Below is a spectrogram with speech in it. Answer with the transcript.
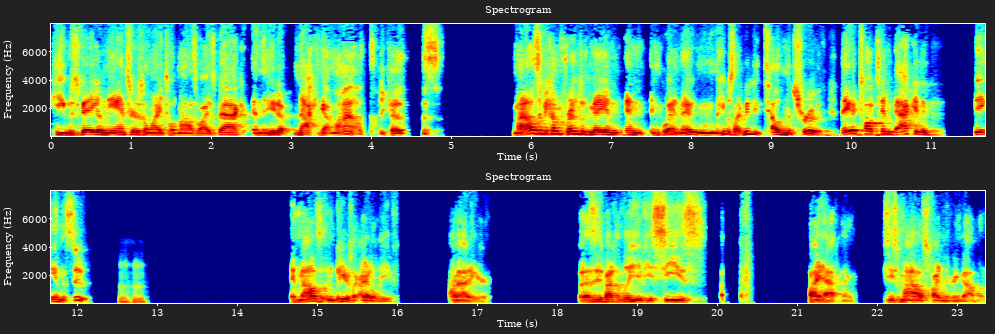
He was vague on the answers on why he told Miles why he's back, and then he ended up knocking out Miles because Miles had become friends with May and, and, and Gwen. May, he was like, we need to tell them the truth. They had talked him back into being in the suit. Mm-hmm. And Miles and Peter's like, I gotta leave. I'm out of here. But as he's about to leave, he sees a fight happening. He sees Miles fighting the Green Goblin.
